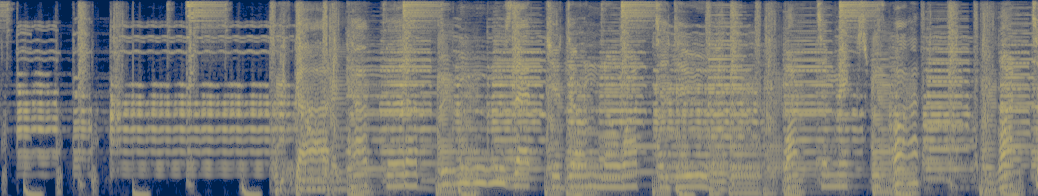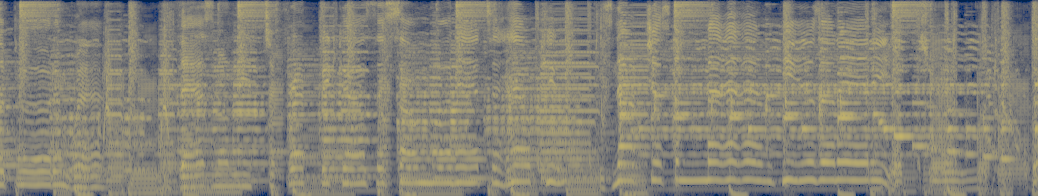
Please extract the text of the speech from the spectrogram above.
You've got a cupboard of brews that you don't know what to do. What to mix with what, what to put in where. There's no need to fret because there's someone here to help you. He's not just a man, he's an idiot too. The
